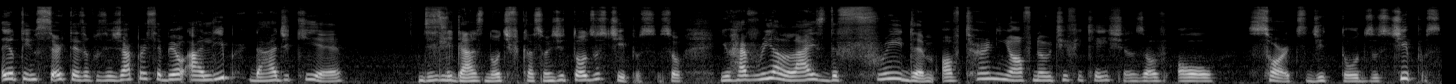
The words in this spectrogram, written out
eu tenho certeza que você já percebeu a liberdade que é desligar as notificações de todos os tipos. So, you have realized the freedom of turning off notifications of all sorts, de todos os tipos.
